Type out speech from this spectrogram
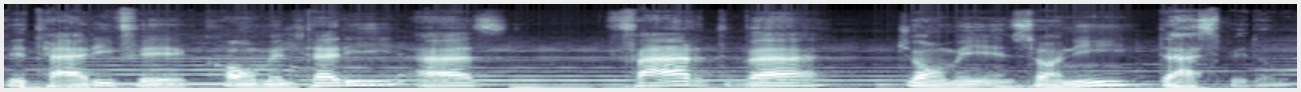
به تعریف کاملتری از فرد و جامعه انسانی دست پیدا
